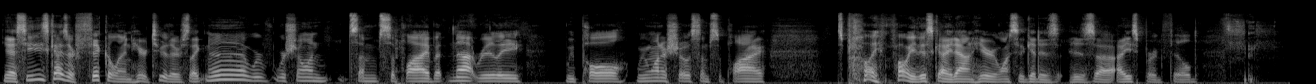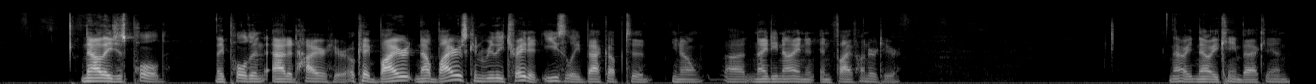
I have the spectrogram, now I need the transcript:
Yeah, see, these guys are fickle in here too. There's like, nah, we're, we're showing some supply, but not really. We pull. We want to show some supply. It's probably probably this guy down here who wants to get his his uh, iceberg filled. Now they just pulled. They pulled in added higher here. Okay, buyer now buyers can really trade it easily back up to, you know, uh, 99 and, and 500 here. Now he now he came back in.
